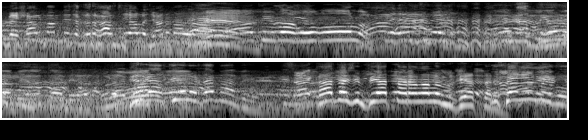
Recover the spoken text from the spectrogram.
45 almam dedi 46'ya al canım Allah. Abi bak o, o oğlum. 46 olur değil mi abi? Kardeşim fiyatlar alalım mı fiyatları? Senin mi bu?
